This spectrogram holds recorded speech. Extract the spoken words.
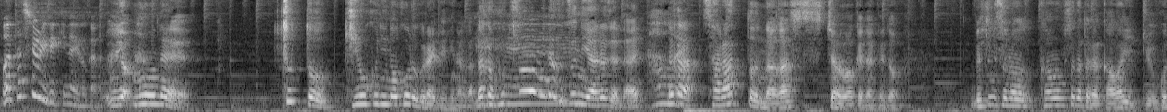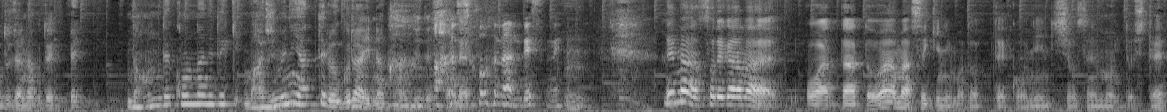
私よりできないのかな？いやもうねちょっと記憶に残るぐらいできなかった。だから普通はみんな普通にやるじゃない、はい。だからさらっと流しちゃうわけだけど別にその看護婦姿が可愛いっていうことじゃなくてえなんでこんなにでき真面目にやってるぐらいな感じでしたね。あそうなんですね。うん。でまあそれがまあ終わった後はまあ席に戻ってこう認知症専門医として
